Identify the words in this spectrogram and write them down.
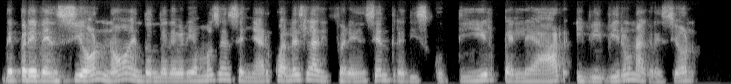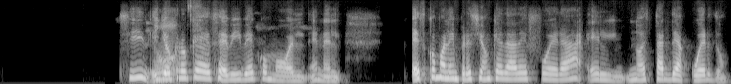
de prevención, ¿no? En donde deberíamos enseñar cuál es la diferencia entre discutir, pelear y vivir una agresión. Sí, yo creo que se vive como el, en el, es como la impresión que da de fuera el no estar de acuerdo.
